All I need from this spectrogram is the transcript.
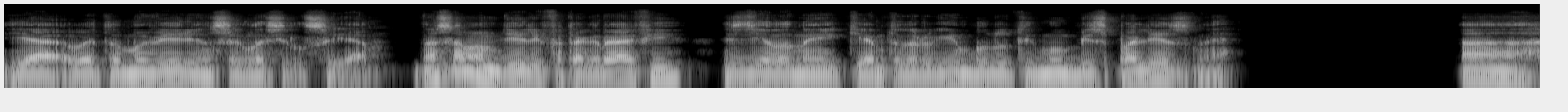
«Я в этом уверен», — согласился я. «На самом деле фотографии, сделанные кем-то другим, будут ему бесполезны». «Ах»,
